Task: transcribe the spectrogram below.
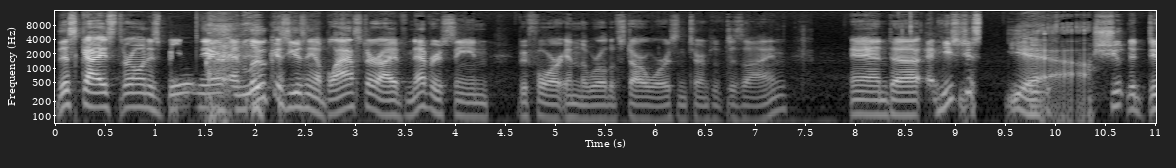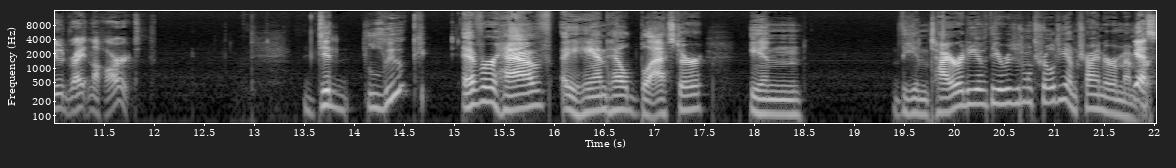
This guy's throwing his beer in the air. And luke is using a blaster i've never seen before in the world of star wars in terms of design. And uh and he's just yeah. shooting a dude right in the heart did luke ever have a handheld blaster in the entirety of the original trilogy? I'm trying to remember. Yes.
